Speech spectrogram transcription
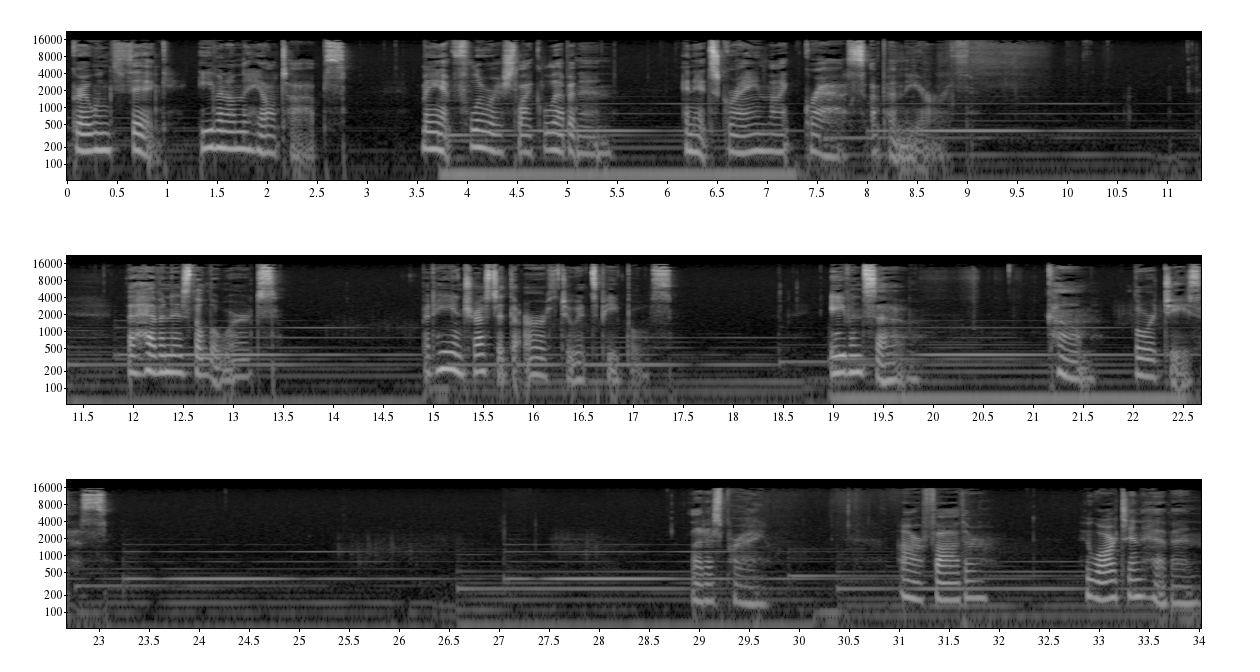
growing thick even on the hilltops. May it flourish like Lebanon and its grain like grass upon the earth. The heaven is the Lord's, but he entrusted the earth to its peoples. Even so, come, Lord Jesus. Let us pray. Our Father, who art in heaven,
